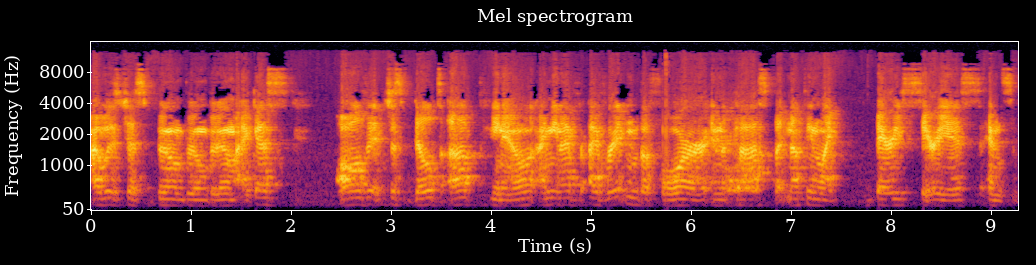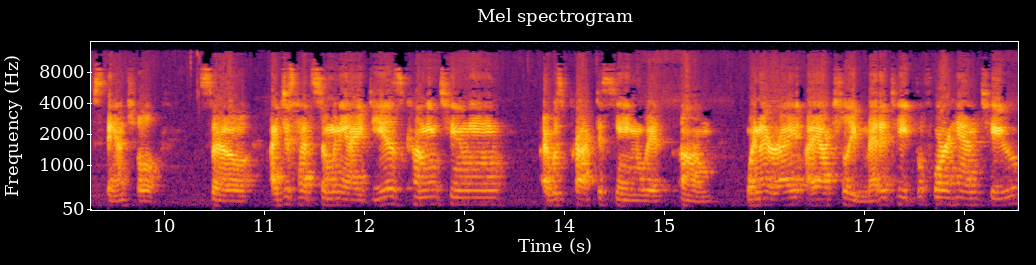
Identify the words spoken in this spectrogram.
I was just boom, boom, boom. I guess all of it just built up, you know. I mean, I've, I've written before in the past, but nothing like very serious and substantial. So I just had so many ideas coming to me. I was practicing with, um, when I write, I actually meditate beforehand too.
